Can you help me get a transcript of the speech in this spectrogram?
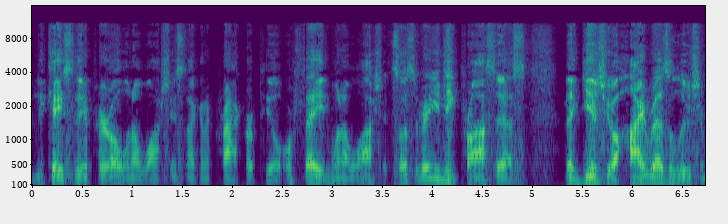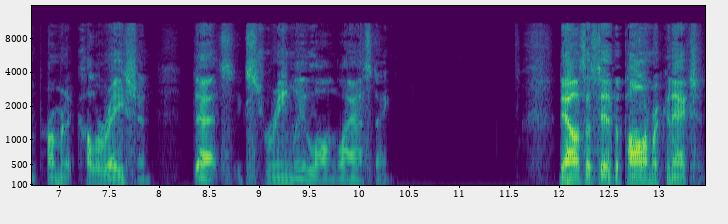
In the case of the apparel, when I wash it, it's not going to crack or peel or fade when I wash it. So it's a very unique process that gives you a high resolution permanent coloration that's extremely long lasting. Now, as I said, the polymer connection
